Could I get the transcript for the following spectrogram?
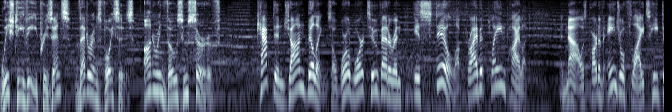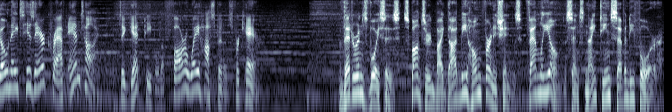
Wish TV presents Veterans Voices, honoring those who serve. Captain John Billings, a World War II veteran, is still a private plane pilot. And now, as part of Angel Flights, he donates his aircraft and time to get people to faraway hospitals for care. Veterans Voices, sponsored by Godby Home Furnishings, family owned since 1974.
